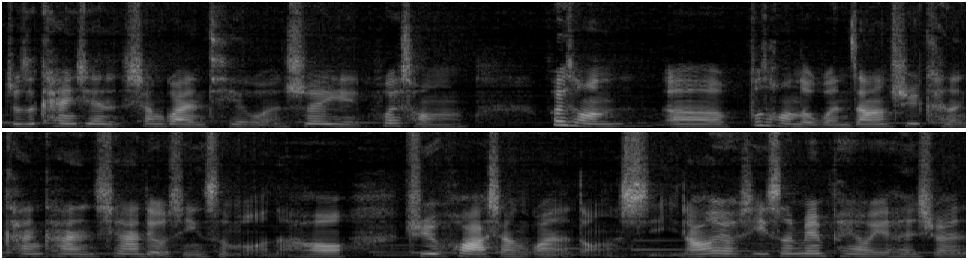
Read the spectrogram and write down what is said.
就是看一些相关的贴文，所以会从会从呃不同的文章去可能看看现在流行什么，然后去画相关的东西。然后尤其身边朋友也很喜欢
